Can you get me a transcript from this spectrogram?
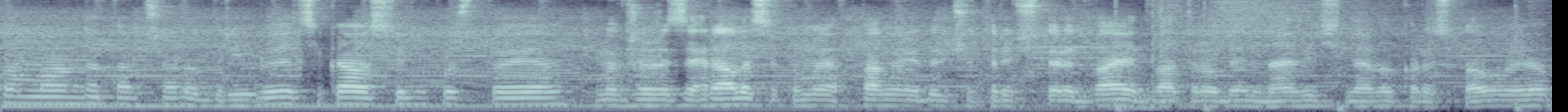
команда, там ще Родріго, цікаво, скільки коштує. Ми вже розігралися, тому я впевнений йду 4-4-2 і 2-3-1 навіть не використовую,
